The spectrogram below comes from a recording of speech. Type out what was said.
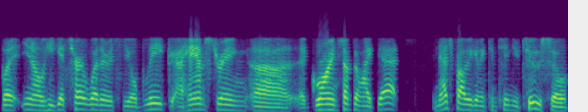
but you know he gets hurt whether it's the oblique, a hamstring, uh, a groin, something like that, and that's probably going to continue too. So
